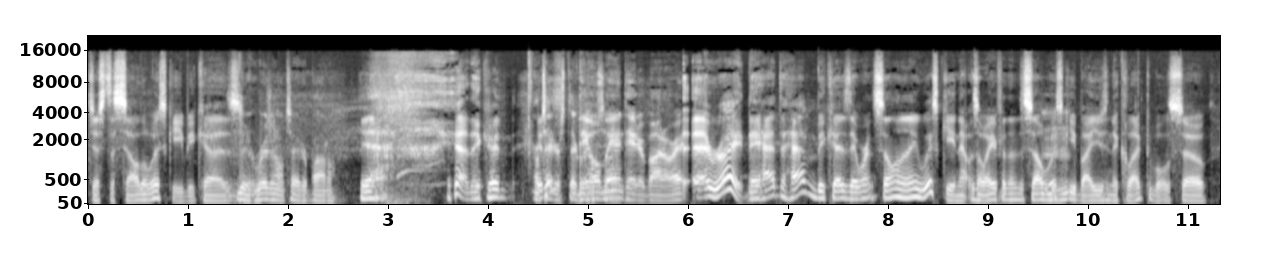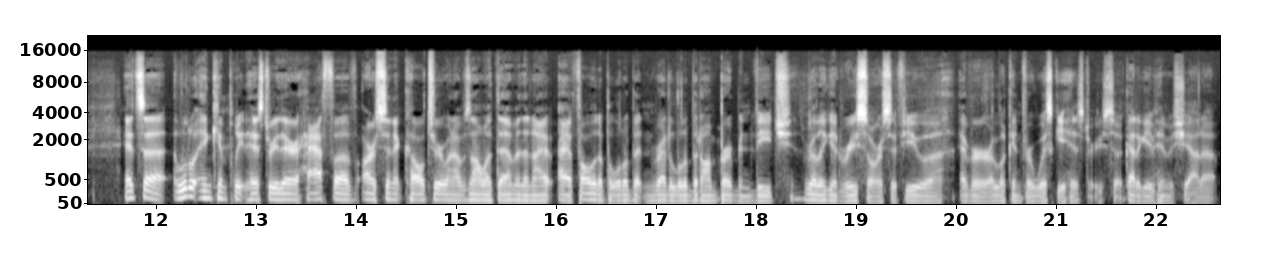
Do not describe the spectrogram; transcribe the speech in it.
just to sell the whiskey because The original Tater bottle. yeah, yeah, they couldn't. Or it Tater is- sticker. The I'm old man tater bottle, right? Uh, right. They had to have them because they weren't selling any whiskey, and that was a way for them to sell whiskey by using the collectibles. So it's a, a little incomplete history there. Half of arsenic culture when I was on with them, and then I, I followed up a little bit and read a little bit on Bourbon Veach. Really good resource if you uh, ever are looking for whiskey history. So got to give him a shout out.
